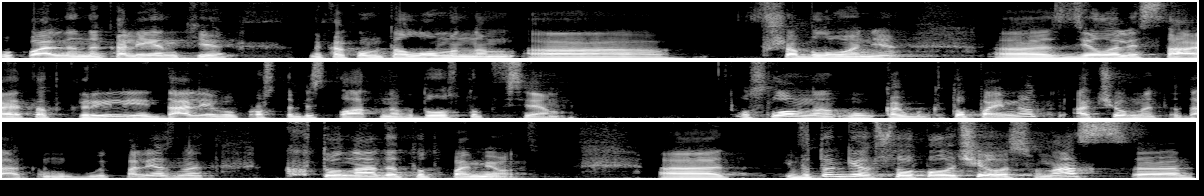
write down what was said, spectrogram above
буквально на коленке, на каком-то ломаном э, в шаблоне, э, сделали сайт, открыли и дали его просто бесплатно в доступ всем. Условно, ну, как бы кто поймет, о чем это, да, кому будет полезно, кто надо, тот поймет. Э, и в итоге что получилось? У нас э,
